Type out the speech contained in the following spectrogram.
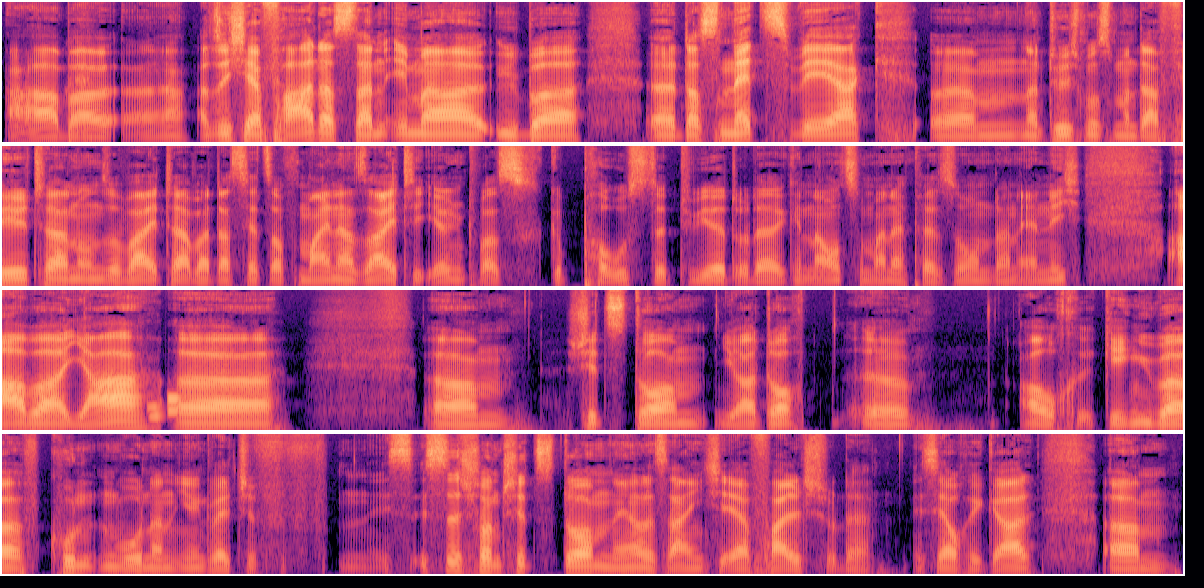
aber äh, also ich erfahre das dann immer über äh, das Netzwerk. Ähm, natürlich muss man da filtern und so weiter, aber dass jetzt auf meiner Seite irgendwas gepostet wird oder genau zu meiner Person dann eher nicht. Aber ja, äh, ähm, Shitstorm, ja doch, äh, auch gegenüber Kunden, wo dann irgendwelche, ist, ist es schon Shitstorm? Naja, das ist eigentlich eher falsch oder ist ja auch egal. Ähm,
